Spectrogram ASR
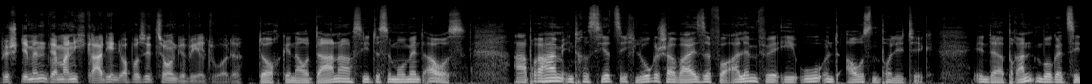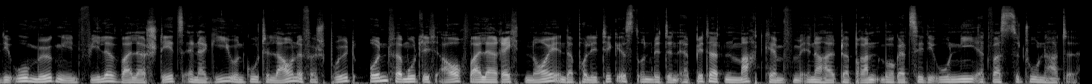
bestimmen, wenn man nicht gerade in die Opposition gewählt wurde. Doch genau danach sieht es im Moment aus. Abraham interessiert sich logischerweise vor allem für EU- und Außenpolitik. In der Brandenburger CDU mögen ihn viele, weil er stets Energie und gute Laune versprüht und vermutlich auch, weil er recht neu in der Politik ist und mit den erbitterten Machtkämpfen innerhalb der Brandenburger CDU nie etwas zu tun hatte.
